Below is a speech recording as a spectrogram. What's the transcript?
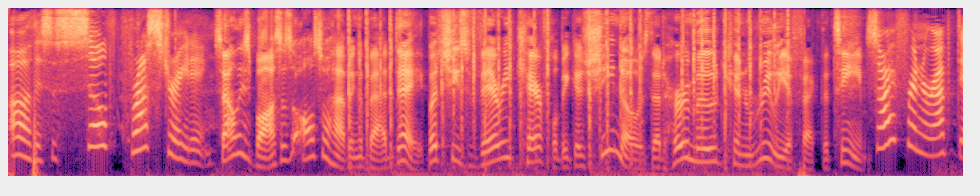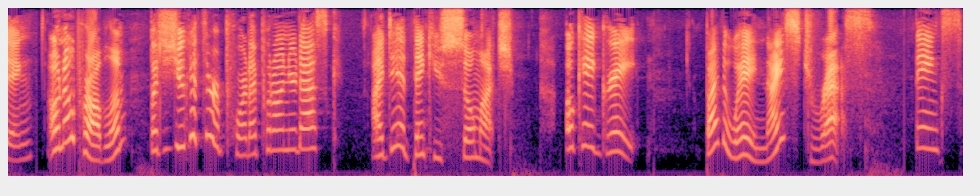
Oh, this is so frustrating. Sally's boss is also having a bad day, but she's very careful because she knows that her mood can really affect the team. Sorry for interrupting. Oh, no problem. But did you get the report I put on your desk? I did. Thank you so much. Okay, great. By the way, nice dress. Thanks.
